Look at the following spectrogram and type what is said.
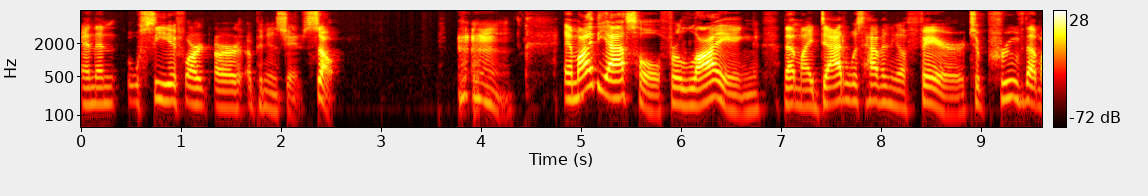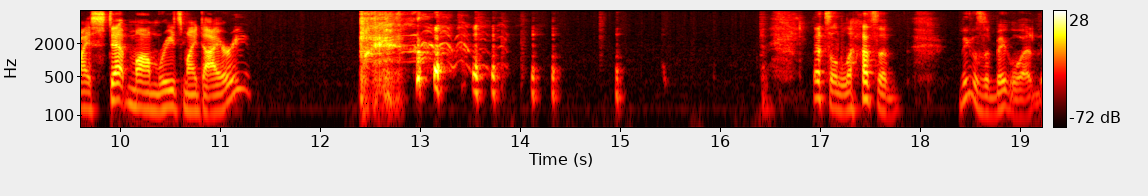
and then we'll see if our our opinions change. So, Am I the asshole for lying that my dad was having an affair to prove that my stepmom reads my diary? that's a that's a I think that's a big one.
